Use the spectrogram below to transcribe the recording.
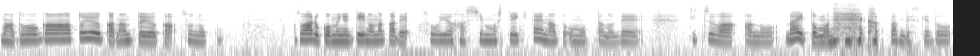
まあ動画というかなんというかそのとあるコミュニティの中でそういう発信もしていきたいなと思ったので実はあのライトもね 買ったんですけど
